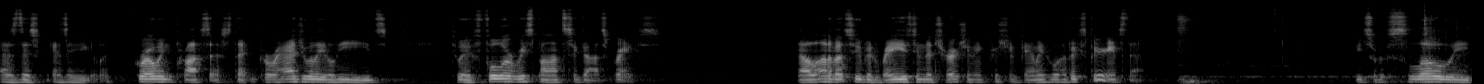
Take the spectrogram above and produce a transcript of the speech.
as this as a growing process that gradually leads to a fuller response to God's grace. Now, a lot of us who've been raised in the church and in Christian families will have experienced that. We sort of slowly,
